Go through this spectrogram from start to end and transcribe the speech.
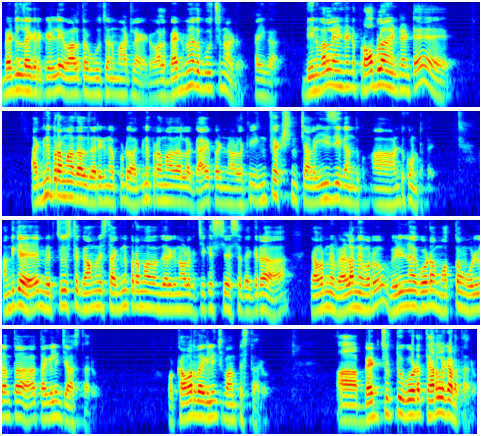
బెడ్ల దగ్గరికి వెళ్ళి వాళ్ళతో కూర్చొని మాట్లాడాడు. వాళ్ళ బెడ్ మీద కూర్చున్నాడు పైగా. దీనివల్ల ఏంటంటే ప్రాబ్లం ఏంటంటే అగ్ని ప్రమాదాలు జరిగినప్పుడు అగ్ని ప్రమాదాల్లో గాయపడిన వాళ్ళకి ఇన్ఫెక్షన్ చాలా ఈజీగా అందుకు అంటుకుంటుంది. అందుకే మీరు చూస్తే గమనిస్తే అగ్ని ప్రమాదం జరిగిన వాళ్ళకి చికిత్స చేసే దగ్గర ఎవరిని వెళ్ళనివ్వరు వెళ్ళినా కూడా మొత్తం ఒళ్ళంతా తగిలించేస్తారు. ఒక కవర్ తగిలించి పంపిస్తారు. ఆ బెడ్ చుట్టూ కూడా తెరలు కడతారు.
